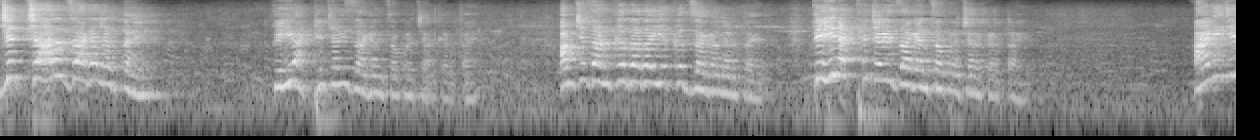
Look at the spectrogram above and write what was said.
जे चार जागा लढतायत तेही अठ्ठेचाळीस जागांचा प्रचार करतायत आमचे जानकर दादा एकच जागा लढतायत तेही अठ्ठेचाळीस जागांचा प्रचार करतायत आणि जे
